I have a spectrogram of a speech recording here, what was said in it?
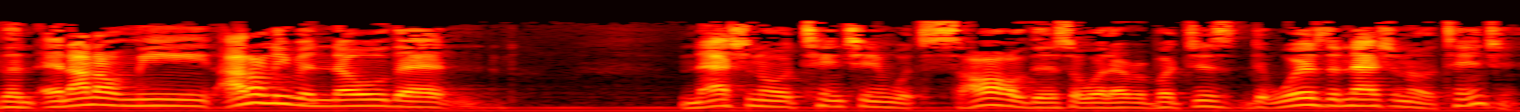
the, and I don't mean, I don't even know that national attention would solve this or whatever, but just where's the national attention?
